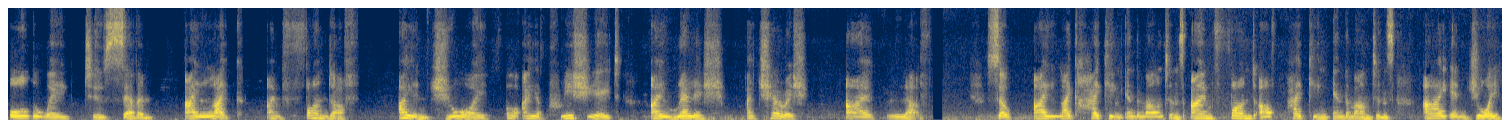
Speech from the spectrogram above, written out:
all the way to 7. I like, I'm fond of, I enjoy, oh, I appreciate, I relish, I cherish, I love. So I like hiking in the mountains. I'm fond of hiking in the mountains. I enjoy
